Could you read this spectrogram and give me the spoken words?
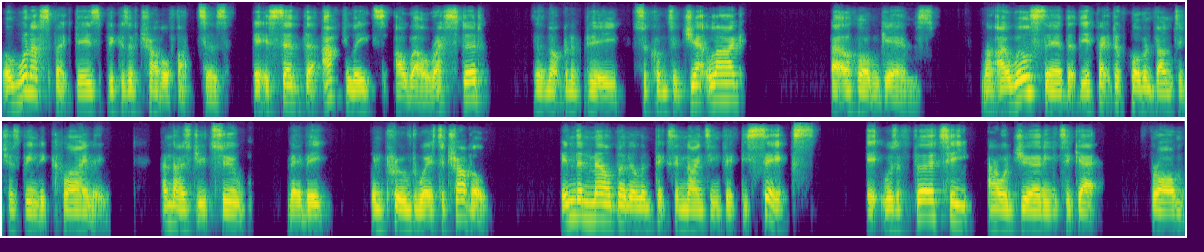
Well, one aspect is because of travel factors it is said that athletes are well rested. They're not going to be succumb to jet lag at home games. Now, I will say that the effect of home advantage has been declining, and that is due to maybe improved ways to travel. In the Melbourne Olympics in 1956, it was a 30 hour journey to get from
